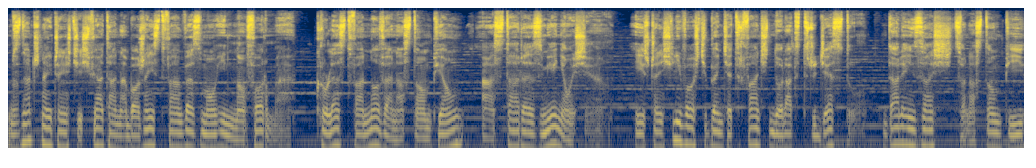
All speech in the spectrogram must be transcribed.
W znacznej części świata nabożeństwa wezmą inną formę. Królestwa nowe nastąpią, a stare zmienią się. I szczęśliwość będzie trwać do lat 30. Dalej zaś, co nastąpi,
